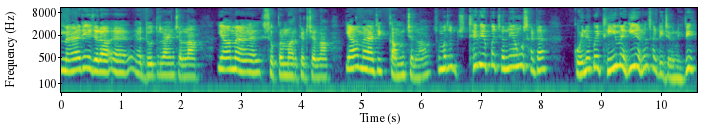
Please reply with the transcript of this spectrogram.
ਮੈਂ ਜੀ ਜਰਾ ਦੁੱਧ ਲੈਣ ਚੱਲਾਂ ਜਾਂ ਮੈਂ ਸੁਪਰਮਾਰਕਟ ਚੱਲਾਂ ਜਾਂ ਮੈਂ ਜੀ ਕੰਮ ਚੱਲਾਂ। ਸੋ ਮਤਲਬ ਜਿੱਥੇ ਵੀ ਆਪਾਂ ਚੱਲੇ ਆ ਉਹ ਸਾਡਾ ਕੋਈ ਨਾ ਕੋਈ ਥੀਮ ਹੈਗੀ ਹੈ ਨਾ ਸਾਡੀ ਜਰਨੀ ਦੀ।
